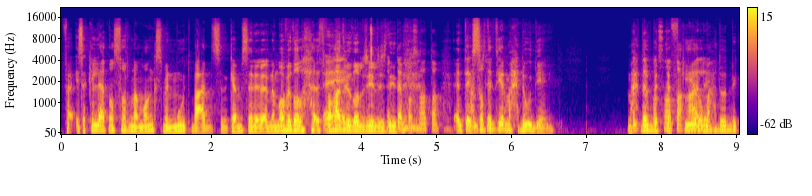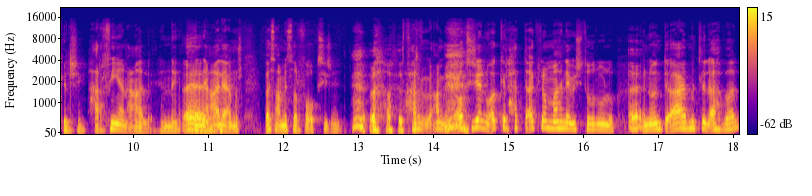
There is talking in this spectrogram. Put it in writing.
فإذا كلياتنا صرنا مونكس بنموت بعد سن كم سنة؟ لأنه ما بيضل حد ما عاد إيه. بيضل جيل جديد. أنت ببساطة أنت صرت كثير محدود يعني. محدود بالتفكير عالي. ومحدود بكل شيء. حرفيا عالي. هن إيه. هن عالي على المش بس عم يصرفوا أكسجين. حرف عم أكسجين وأكل حتى أكلهم ما هن بيشتغلوا له. إيه. إنه أنت قاعد مثل الأهبل.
